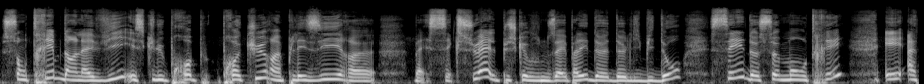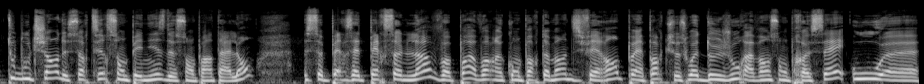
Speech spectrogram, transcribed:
son trip dans la vie et ce qui lui procure un plaisir euh, ben, sexuel, puisque vous nous avez parlé de, de libido, c'est de se montrer et à tout bout de champ de sortir son pénis de son pantalon, ce, cette personne-là va pas avoir un comportement différent, peu importe que ce soit deux jours avant son procès ou euh,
